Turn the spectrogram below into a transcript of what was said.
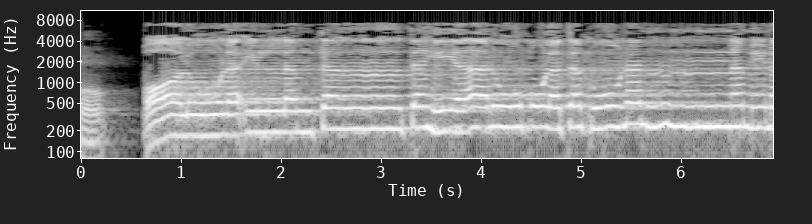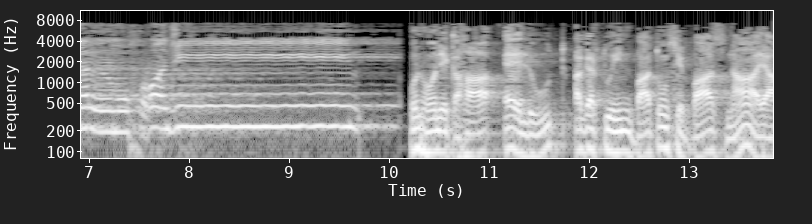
ہو۔ قالوا لئن لم تنته يا لوط لتكونن من المخرجين۔ انہوں نے کہا اے لوت اگر تو ان باتوں سے باز نہ آیا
